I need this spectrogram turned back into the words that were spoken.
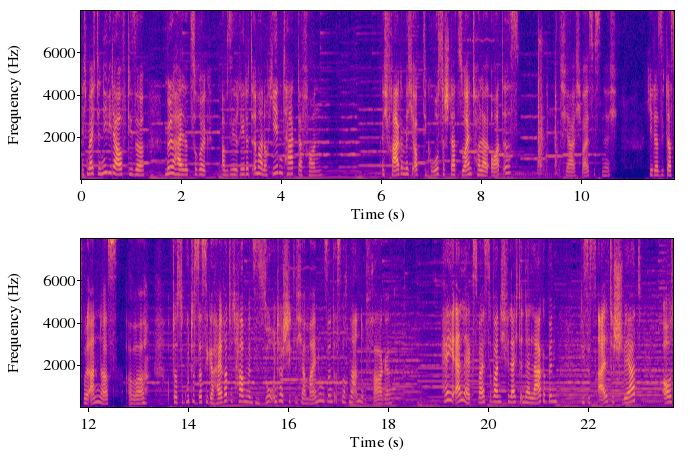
Ich möchte nie wieder auf diese Müllhalde zurück, aber sie redet immer noch jeden Tag davon. Ich frage mich, ob die große Stadt so ein toller Ort ist. Tja, ich weiß es nicht. Jeder sieht das wohl anders. Aber ob das so gut ist, dass sie geheiratet haben, wenn sie so unterschiedlicher Meinung sind, ist noch eine andere Frage. Hey Alex, weißt du, wann ich vielleicht in der Lage bin, dieses alte Schwert aus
